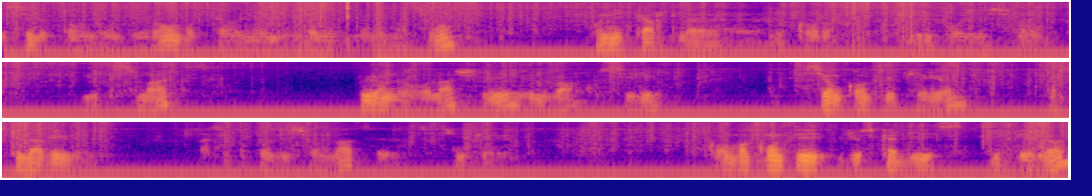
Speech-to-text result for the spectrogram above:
Ici, le temps d'environ, on va faire une, animation. On écarte le corps d'une position X max puis on le relâche et il va osciller. Si on compte les périodes, parce qu'il arrive à cette position-là, c'est une période. on va compter jusqu'à 10, 10, périodes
